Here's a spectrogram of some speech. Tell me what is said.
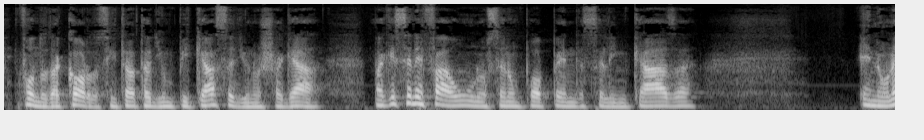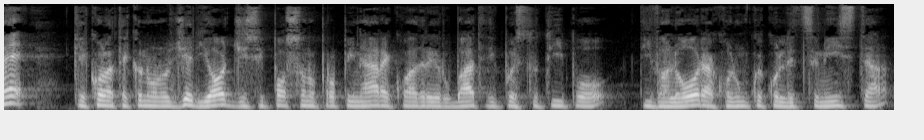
In fondo, d'accordo, si tratta di un Picasso e di uno Chagall, ma che se ne fa uno se non può appenderseli in casa? E non è che con la tecnologia di oggi si possono propinare quadri rubati di questo tipo di valore a qualunque collezionista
